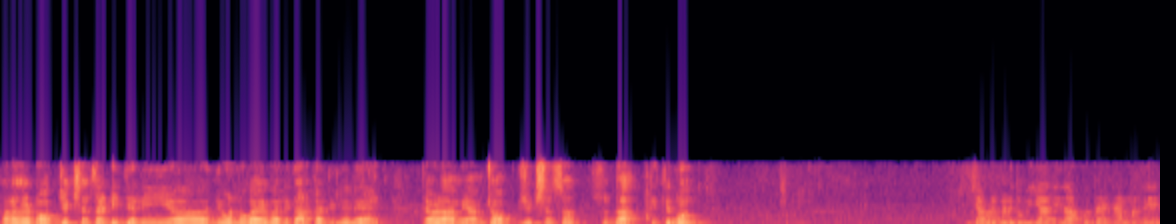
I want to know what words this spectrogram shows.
मला असं वाटतं ऑब्जेक्शनसाठी ज्यांनी निवडणूक आयोगाने तारखा दिलेल्या आहेत त्यावेळेला आम्ही आमच्या ऑब्जेक्शन्स सुद्धा तिथे नोंदवू ज्या प्रकारे तुम्ही यादी दाखवताय त्यामध्ये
